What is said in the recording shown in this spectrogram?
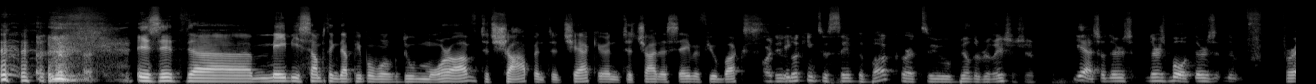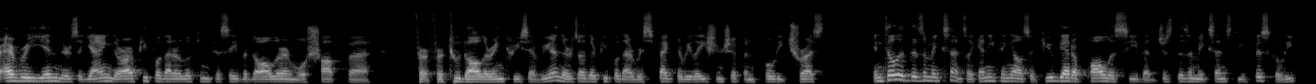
is it uh, maybe something that people will do more of to shop and to check and to try to save a few bucks? Are they It- looking to save the buck or to build a relationship? yeah so there's there's both. There's for every yin there's a yang. There are people that are looking to save a dollar and will shop uh, for for two dollar increase every year. And there's other people that respect the relationship and fully trust until it doesn't make sense. Like anything else if you get a policy that just doesn't make sense to you fiscally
